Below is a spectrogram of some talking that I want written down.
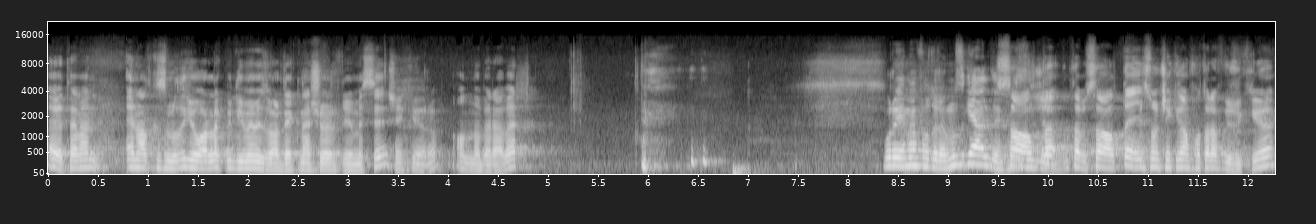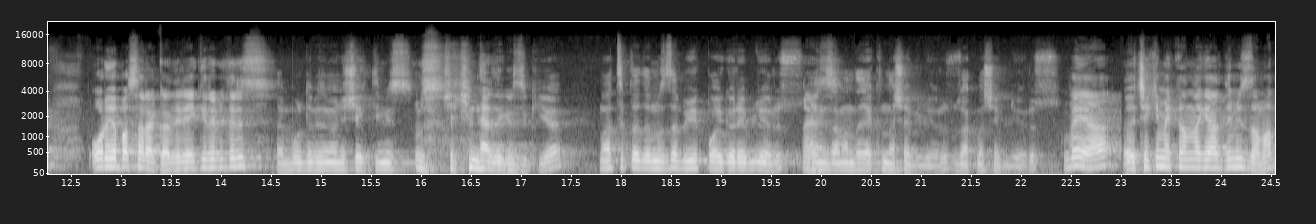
Evet hemen en alt kısımda da yuvarlak bir düğmemiz var deklanşör düğmesi. Çekiyorum. Onunla beraber Buraya hemen fotoğrafımız geldi. sağ hızlıca. altta tabii sağ altta en son çekilen fotoğraf gözüküyor. Oraya basarak galeriye girebiliriz. Tabii burada bizim önce çektiğimiz çekimler de gözüküyor. Buna tıkladığımızda büyük boy görebiliyoruz. Aynı zamanda yakınlaşabiliyoruz, uzaklaşabiliyoruz. Veya e, çekim ekranına geldiğimiz zaman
